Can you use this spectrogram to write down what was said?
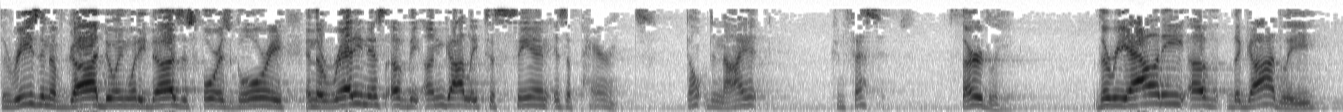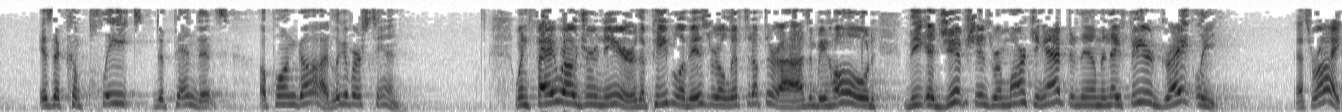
The reason of God doing what He does is for His glory, and the readiness of the ungodly to sin is apparent. Don't deny it, confess it. Thirdly, the reality of the godly is a complete dependence upon God. Look at verse 10. When Pharaoh drew near, the people of Israel lifted up their eyes, and behold, the Egyptians were marching after them, and they feared greatly. That's right.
